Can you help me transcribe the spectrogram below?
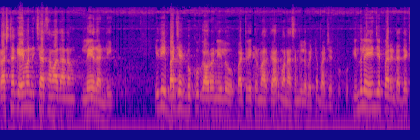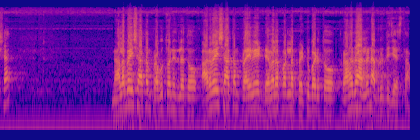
ప్రశ్నకు ఏమని ఇచ్చారు సమాధానం? లేదండి. ఇది బడ్జెట్ బుక్ గౌరవనీయులు బట్టి విక్రమార్క గారు మొన్న అసెంబ్లీలో పెట్టిన బడ్జెట్ బుక్ ఇందులో ఏం చెప్పారంటే అధ్యక్ష నలభై శాతం ప్రభుత్వ నిధులతో అరవై శాతం ప్రైవేట్ డెవలపర్ల పెట్టుబడితో రహదారులను అభివృద్ధి చేస్తాం.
